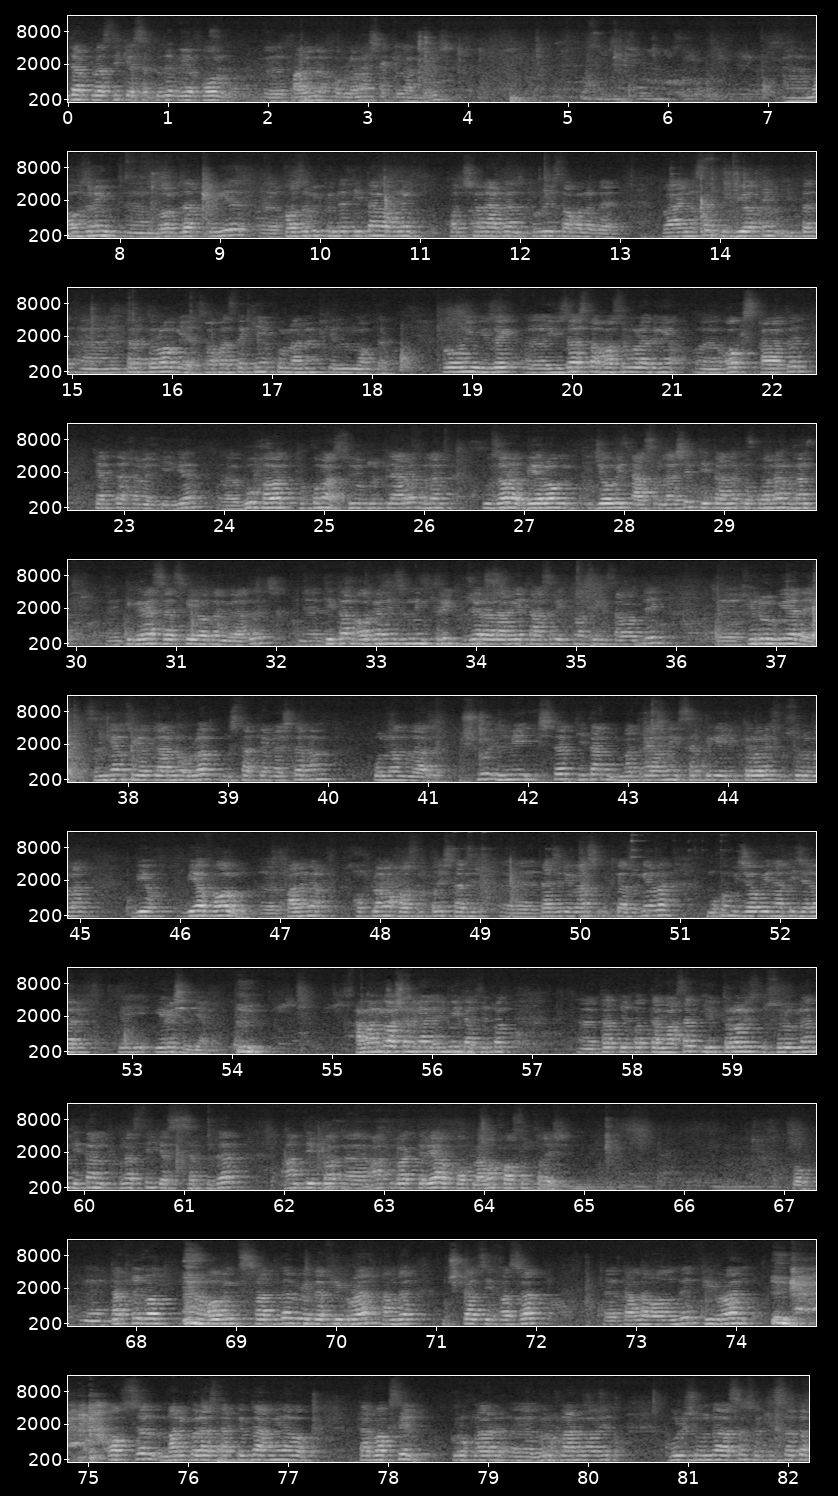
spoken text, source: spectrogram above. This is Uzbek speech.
titan plastika sirtida biofol e, polimer qoplama shakllantirish. E, mavzuning e, dolzarbligi hozirgi kunda titan va uning qotishmalaridan turli sohalarda va ayniqsa tibbiyotning implantologiya sohasida keng qo'llanib kelinmoqda va uning yuzasida hosil bo'ladigan oks qavati katta ahamiyatga ega. E, bu qavat to'qima suyuqliklari bilan o'zaro biologik ijobiy ta'sirlashi titanni to'qimalar bilan integratsiyasiga yordam beradi. E, titan organizmning tirik hujayralariga ta'sir etmasligi sababli e, xirurgiyada singan suyaklarni ulab mustahkamlashda ham qo'llaniladi. Ushbu ilmiy ishda titan materialining sirtiga elektroliz usuli bilan biofol polimer qoplama hosil qilish tajribasi o'tkazilgan va muhim ijobiy natijalarga erishilgan. Amalga oshirilgan ilmiy tadqiqot e, tadqiqotdan maqsad elektroliz usuli bilan titan plastikasi sirtida e, antibakterial qoplama hosil qilish. Xo'p, e, tadqiqot obyekti sifatida bu yerda fibran hamda uch kalsiy fosfat tanlab olindi. fibran oksil molekulasi tarkibida amino va karboksil guruhlari guruhlari mavjud. Bo'lishi unda asos va kislota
